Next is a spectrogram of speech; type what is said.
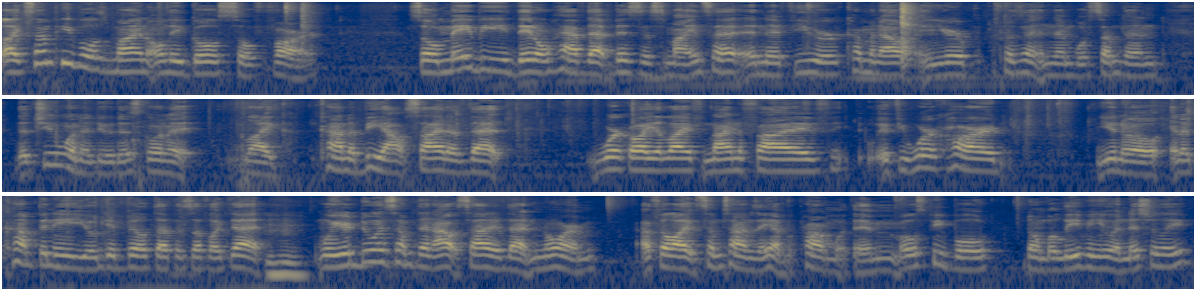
like some people's mind only goes so far. So maybe they don't have that business mindset and if you're coming out and you're presenting them with something that you want to do that's going to like kind of be outside of that work all your life 9 to 5 if you work hard you know in a company you'll get built up and stuff like that. Mm-hmm. When you're doing something outside of that norm i feel like sometimes they have a problem with it. And most people don't believe in you initially.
